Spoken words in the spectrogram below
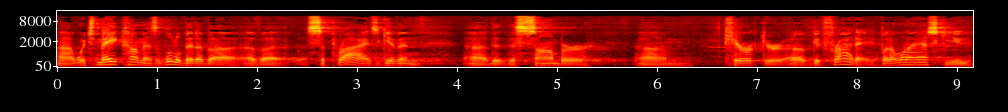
uh, which may come as a little bit of a, of a surprise given uh, the, the, somber um, character of Good Friday. But I want to ask you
